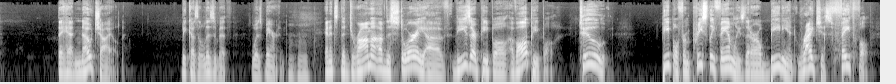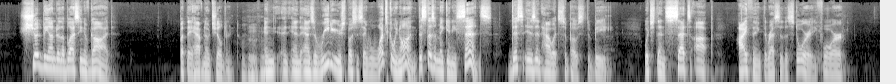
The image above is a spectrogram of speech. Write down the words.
they had no child because Elizabeth was barren. Mm-hmm. And it's the drama of the story of these are people, of all people, two people from priestly families that are obedient, righteous, faithful, should be under the blessing of God, but they have no children. Mm-hmm. And and as a reader, you're supposed to say, "Well, what's going on? This doesn't make any sense. This isn't how it's supposed to be," which then sets up, I think, the rest of the story for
